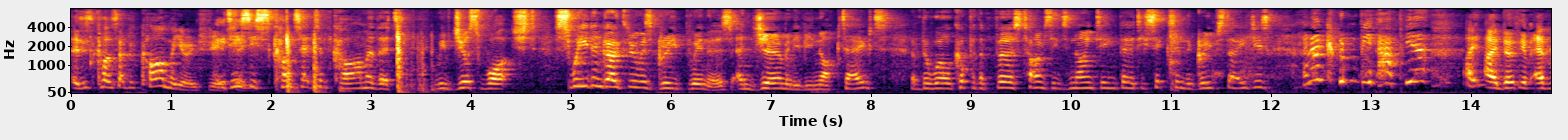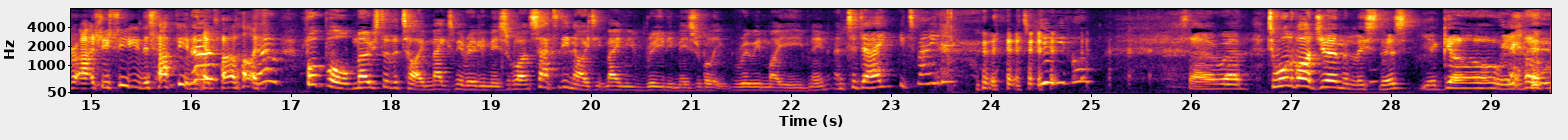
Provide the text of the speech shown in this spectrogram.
Is this concept of karma you're introducing? It is this concept of karma that we've just watched Sweden go through as group winners and Germany be knocked out of the World Cup for the first time since 1936 in the group stages, and I couldn't be happier. I, I don't think I've ever actually seen you this happy in my entire life. No, football most of the time makes me really miserable. On Saturday night, it made me really miserable. It ruined my evening, and today it's made it. It's beautiful. So, um, to all of our German listeners, you're going home,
